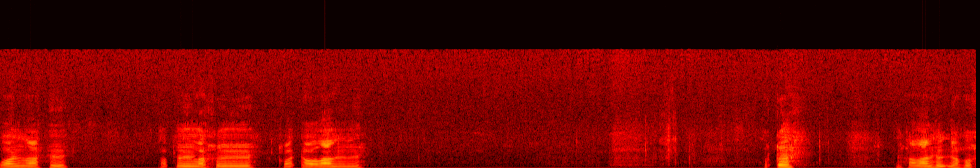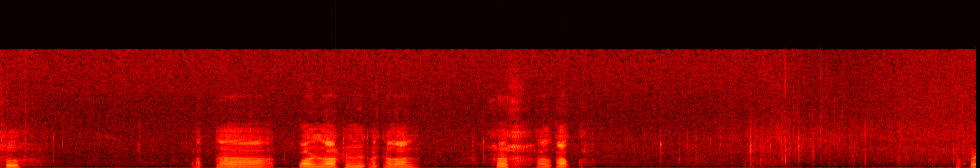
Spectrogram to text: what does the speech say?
والله أقول لك قد أولاني lanjut yang khusus. Ada warna sini jalan sus mantap. Oke,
